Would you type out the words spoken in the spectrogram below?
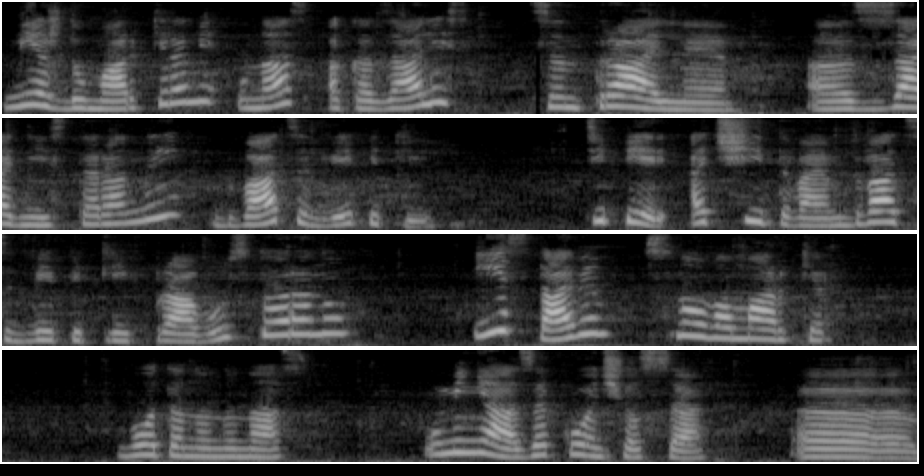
Между маркерами у нас оказались центральные э, с задней стороны 22 петли. Теперь отсчитываем 22 петли в правую сторону и ставим снова маркер. Вот он, он у нас. У меня закончился, э,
